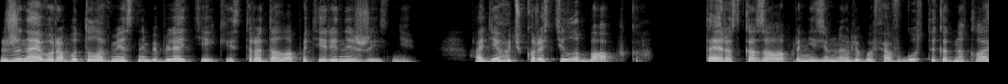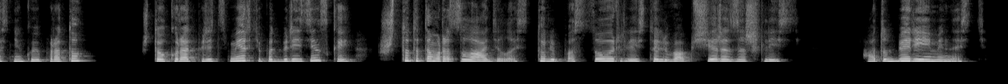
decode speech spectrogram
Жена его работала в местной библиотеке и страдала о потерянной жизни. А девочку растила бабка. Та и рассказала про неземную любовь Августы к однокласснику и про то, что аккурат перед смертью под Березинской что-то там разладилось, то ли поссорились, то ли вообще разошлись. А тут беременность.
